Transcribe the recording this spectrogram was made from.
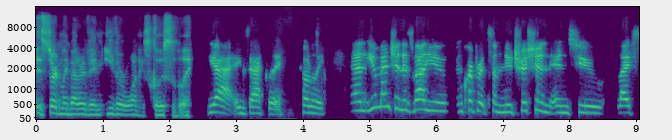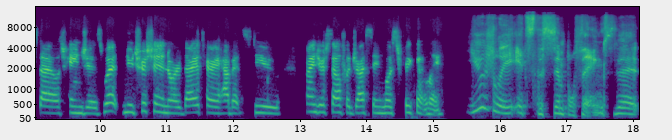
is certainly better than either one exclusively. Yeah, exactly. Totally. And you mentioned as well, you incorporate some nutrition into lifestyle changes. What nutrition or dietary habits do you find yourself addressing most frequently? Usually it's the simple things that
